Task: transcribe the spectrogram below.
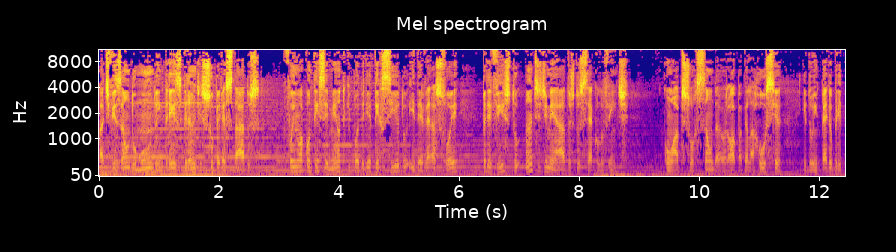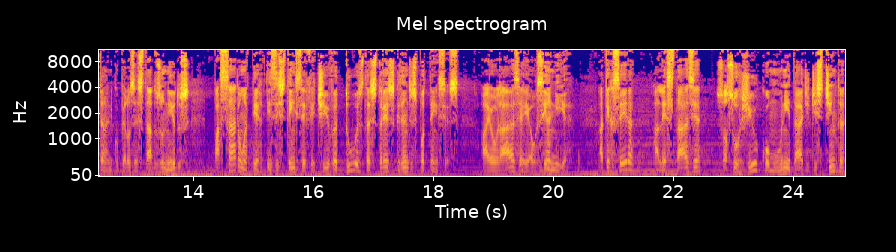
A divisão do mundo em três grandes superestados foi um acontecimento que poderia ter sido, e deveras foi, previsto antes de meados do século XX. Com a absorção da Europa pela Rússia e do Império Britânico pelos Estados Unidos, passaram a ter existência efetiva duas das três grandes potências, a Eurásia e a Oceania. A terceira, a Lestásia, só surgiu como unidade distinta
